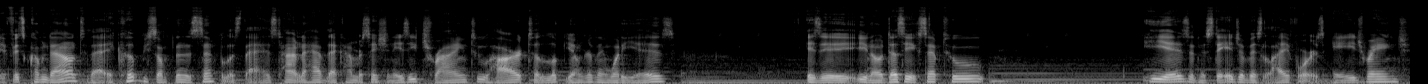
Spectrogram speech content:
if it's come down to that, it could be something as simple as that. It's time to have that conversation. Is he trying too hard to look younger than what he is? Is it, you know, does he accept who he is in the stage of his life or his age range?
